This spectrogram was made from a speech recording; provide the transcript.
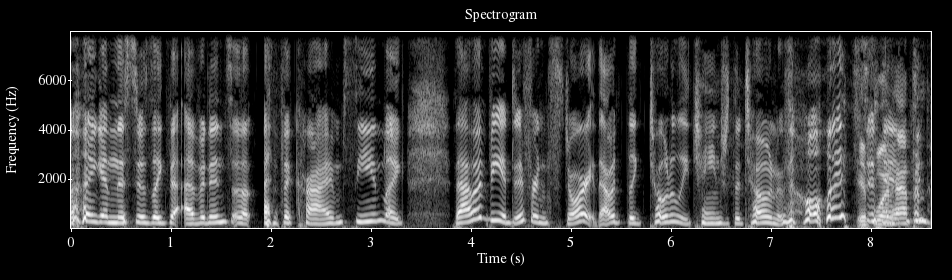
like, and this was like the evidence of, at the crime scene. Like, that would be a different story. That would like totally change the tone of the whole incident. If what happened?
